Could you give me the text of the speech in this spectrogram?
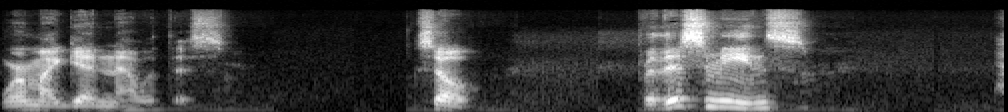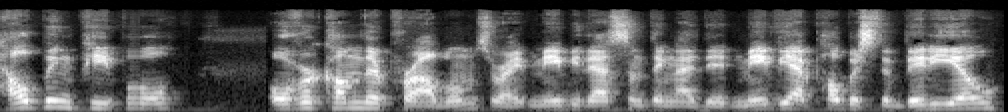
Where am I getting at with this? So, for this means helping people overcome their problems, right? Maybe that's something I did. Maybe I published a video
